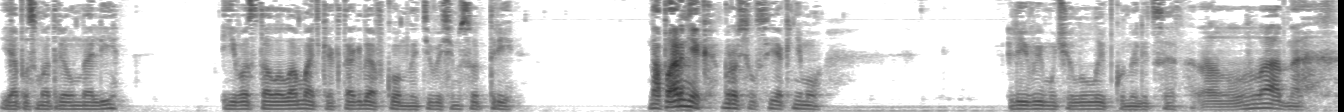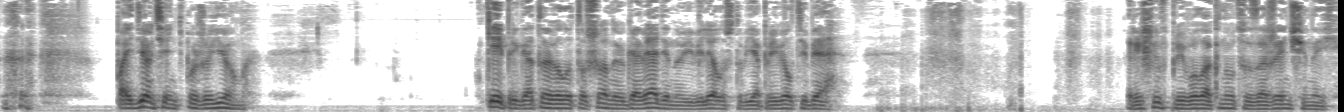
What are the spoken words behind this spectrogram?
Я посмотрел на Ли. Его стало ломать, как тогда в комнате 803. "Напарник", бросился я к нему. Ли вымучил улыбку на лице. "Ладно. Пойдем что-нибудь пожуем». Кей приготовила тушеную говядину и велела, чтобы я привел тебя. Решив приволокнуться за женщиной,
